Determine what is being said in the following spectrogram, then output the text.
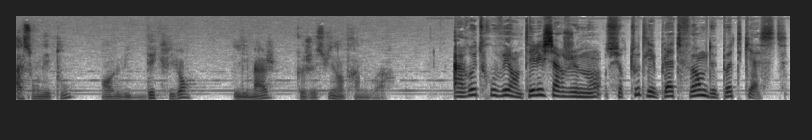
à son époux en lui décrivant l'image que je suis en train de voir. À retrouver en téléchargement sur toutes les plateformes de podcast.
